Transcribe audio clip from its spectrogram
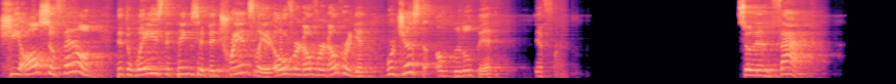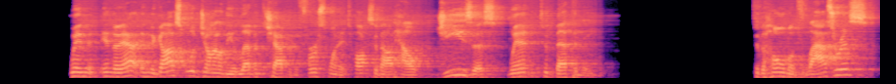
she also found that the ways that things had been translated over and over and over again were just a little bit different. So that in fact, when in the, in the Gospel of John, on the 11th chapter, the first one, it talks about how Jesus went to Bethany, to the home of Lazarus,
